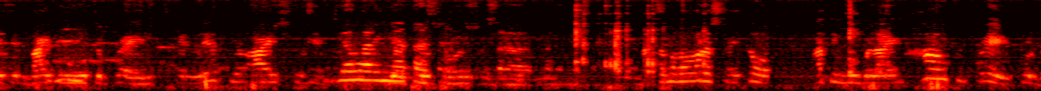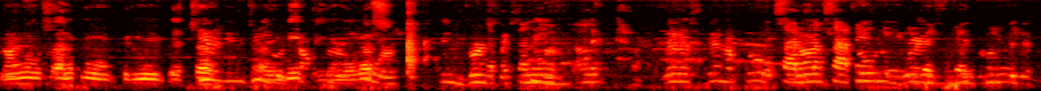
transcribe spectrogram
is inviting you to pray and lift your eyes to Him. Your yata true source. Sa mga oras na ito, ating bubulayin how to pray for Ano God's sa anak yung pinili Here petsa. in Jude hindi, yung oras. 4, in verse Dapat ka na 16, ang let us then approach God's throne of eh, grace with confidence,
